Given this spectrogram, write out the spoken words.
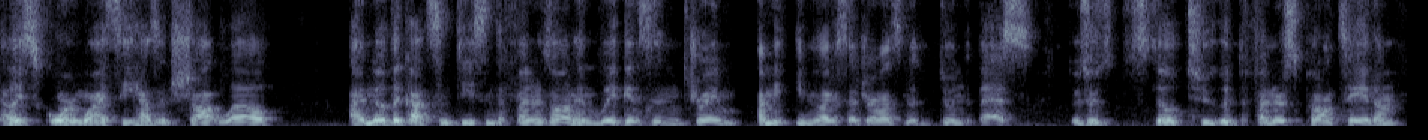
At least scoring wise, he hasn't shot well. I know they got some decent defenders on him, Wiggins and Draymond. I mean, even like I said, Draymond's been doing the best. Those are still two good defenders to put on Tatum.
